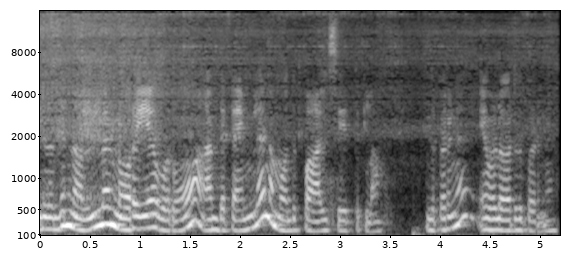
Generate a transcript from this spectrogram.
இது வந்து நல்ல நுறையா வரும். அந்த டைமில் நம்ம வந்து பால் சேர்த்துக்கலாம். இந்த பாருங்கள் எவ்வளோ வருது பாருங்கள்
